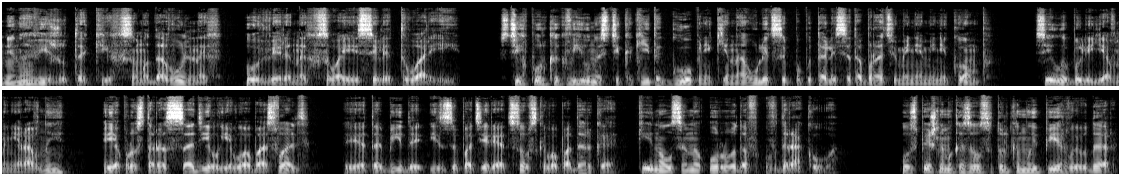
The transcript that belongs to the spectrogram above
«Ненавижу таких самодовольных, уверенных в своей силе тварей. С тех пор, как в юности какие-то гопники на улице попытались отобрать у меня мини-комп, силы были явно неравны, я просто рассадил его об асфальт, и от обиды из-за потери отцовского подарка кинулся на уродов в драку. Успешным оказался только мой первый удар,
